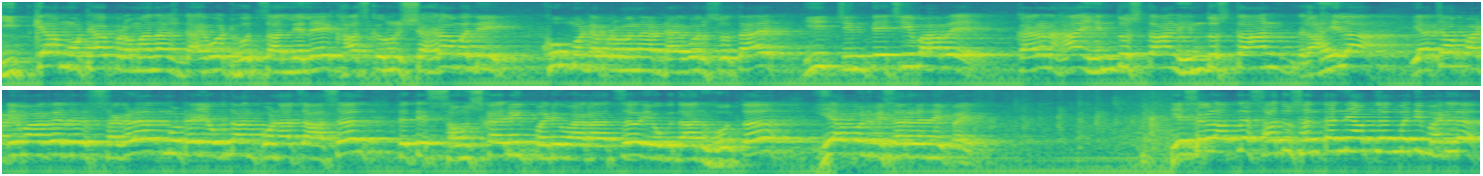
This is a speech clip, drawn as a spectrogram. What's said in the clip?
इतक्या मोठ्या प्रमाणात डायव्हर्ट होत चाललेले आहे. खास करून शहरामध्ये खूप मोठ्या प्रमाणात डायव्हर्स होत आहे. ही चिंतेची बाब आहे. कारण हा हिंदुस्तान हिंदुस्तान राहिला याच्या पाठीमागं जर सगळ्यात मोठं योगदान कोणाचं असेल तर ते संस्कारी परिवाराचं योगदान होतं. हे आपण विसरलं नाही पाहिजे. हे सगळं आपल्या साधू संतांनी आपल्यामध्ये भरलं.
